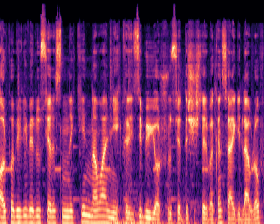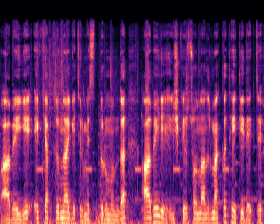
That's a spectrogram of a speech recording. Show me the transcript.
Avrupa Birliği ve Rusya arasındaki Navalny krizi büyüyor. Rusya Dışişleri Bakanı Sergey Lavrov, AB'ye ek yaptırımlar getirmesi durumunda AB ile ilişkileri sonlandırmakla tehdit etti.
